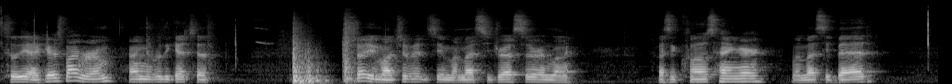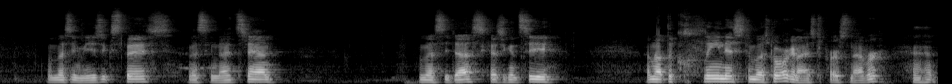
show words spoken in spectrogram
So yeah, here's my room. I didn't really get to show you much of it. You see my messy dresser and my messy clothes hanger, my messy bed, my messy music space, messy nightstand, my messy desk. As you can see, I'm not the cleanest and most organized person ever.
